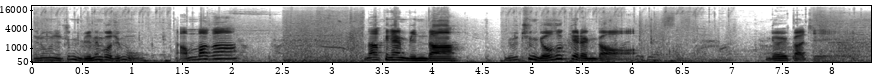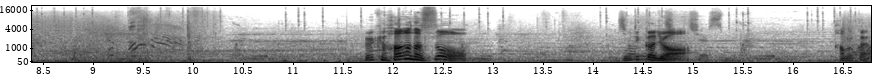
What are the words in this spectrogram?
이러면 쭉 미는 거지 뭐안 막아? 나 그냥 민다. 유충 6개 랭가. 되었습니다. 여기까지. 왜 이렇게 화가 났어? 어디까지 와. 가볼까요?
